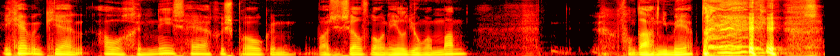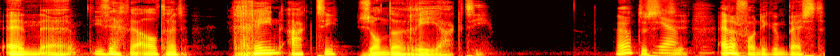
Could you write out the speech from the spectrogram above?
Ik heb een keer een oude geneesheer gesproken. Was ik zelf nog een heel jonge man. Vandaag niet meer. en eh, die zegt er altijd: geen actie zonder reactie. Ja, dus, Ja. eh, En dat vond ik een best,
